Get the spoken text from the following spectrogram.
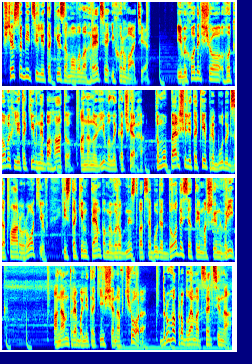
Ще собі ці літаки замовила Греція і Хорватія. І виходить, що готових літаків небагато, а на нові велика черга. Тому перші літаки прибудуть за пару років, і з таким темпами виробництва це буде до 10 машин в рік. А нам треба літаки ще на вчора. Друга проблема це ціна.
